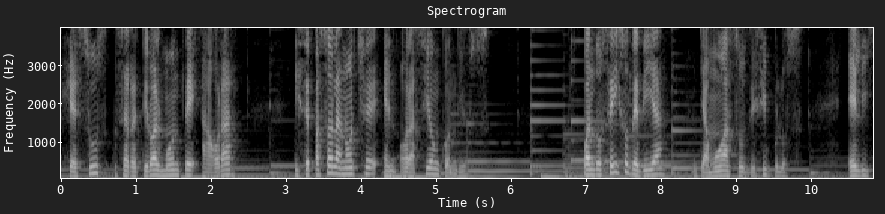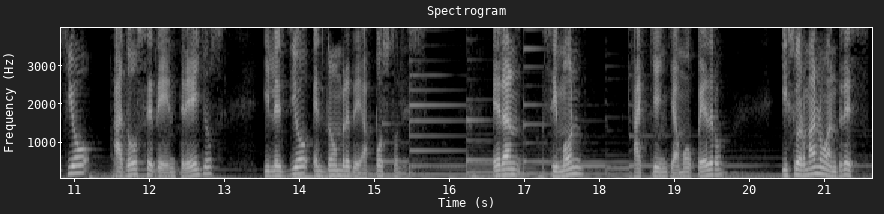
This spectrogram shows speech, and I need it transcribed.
Jesús se retiró al monte a orar y se pasó la noche en oración con Dios. Cuando se hizo de día, llamó a sus discípulos, eligió a doce de entre ellos y les dio el nombre de apóstoles. Eran Simón, a quien llamó Pedro, y su hermano Andrés,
